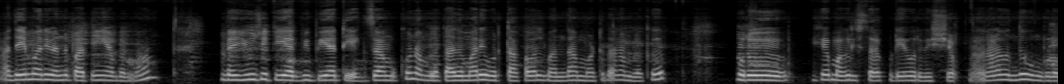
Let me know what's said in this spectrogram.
அதே மாதிரி வந்து பார்த்தீங்க அப்படின்னா இந்த யூஜிடிஆர்பி பிஆர்டி எக்ஸாமுக்கும் நம்மளுக்கு அது மாதிரி ஒரு தகவல் வந்தால் மட்டும்தான் நம்மளுக்கு ஒரு மிக மகிழ்ச்சி தரக்கூடிய ஒரு விஷயம். அதனால் வந்து உங்களோட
